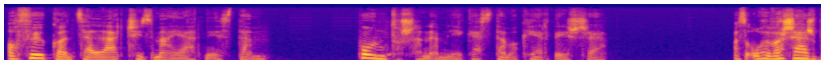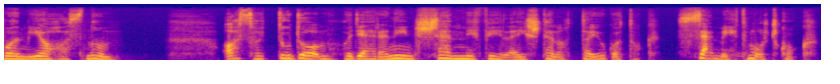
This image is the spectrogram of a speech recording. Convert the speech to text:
A főkancellár csizmáját néztem. Pontosan emlékeztem a kérdésre. Az olvasásból mi a hasznom? Az, hogy tudom, hogy erre nincs semmiféle Isten adta jogotok. Szemét mocskok.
